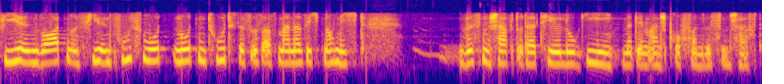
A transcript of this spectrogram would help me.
vielen Worten und vielen Fußnoten tut, das ist aus meiner Sicht noch nicht Wissenschaft oder Theologie mit dem Anspruch von Wissenschaft.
